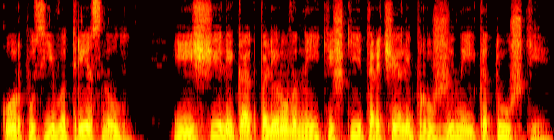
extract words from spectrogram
Корпус его треснул, и из щели, как полированные кишки, торчали пружины и катушки.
